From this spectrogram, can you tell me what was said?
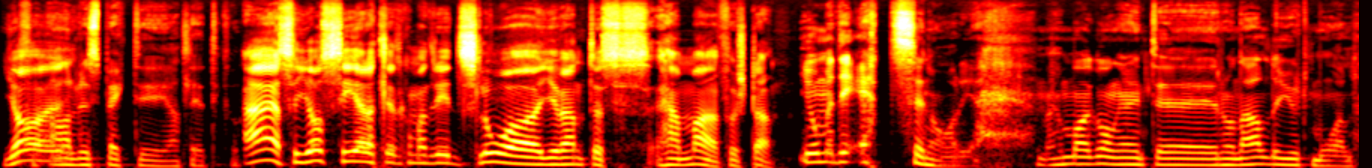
Jag, all respekt till Atletico. Alltså jag ser Atletico Madrid slå Juventus hemma första. Jo men det är ett scenario. Men hur många gånger har inte Ronaldo gjort mål?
